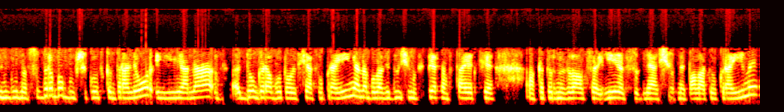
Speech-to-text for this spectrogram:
Ингуна Судороба, бывший госконтролер, и она долго работала сейчас в Украине. Она была ведущим экспертом в проекте, а, который назывался ЕС для счетной палаты Украины.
